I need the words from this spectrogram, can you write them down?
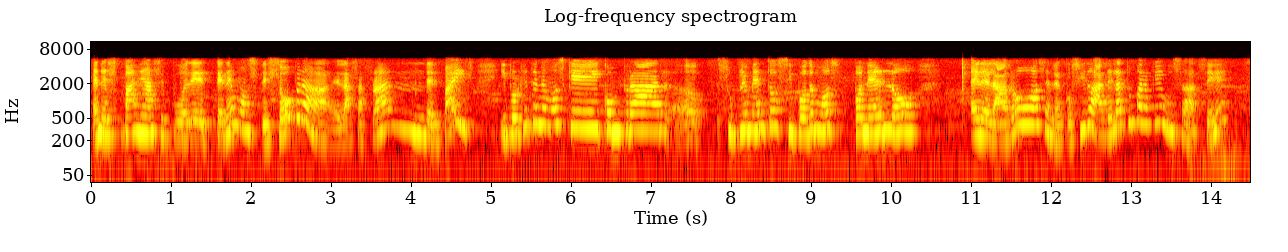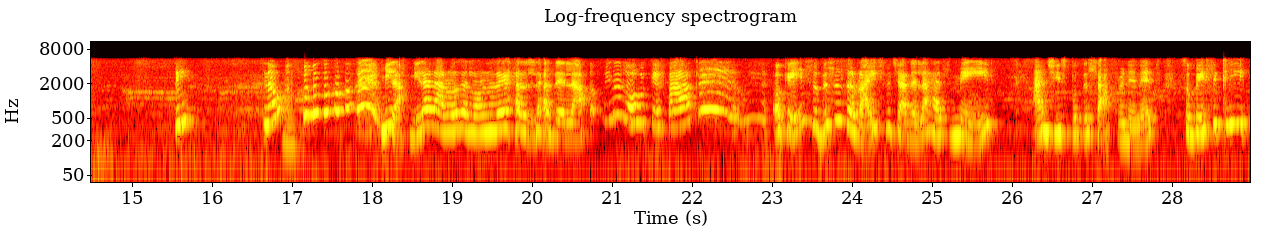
en España se puede, tenemos de sobra el azafrán del país? ¿Y por qué tenemos que comprar uh, suplementos si podemos ponerlo en el arroz, en el cocido? Adela, ¿tú para qué usas, eh? ¿Sí? ¿No? Mira, mira del horno de Adela. Mira lo que está. Okay, so this is the rice which Adela has made and she's put the saffron in it. So basically,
